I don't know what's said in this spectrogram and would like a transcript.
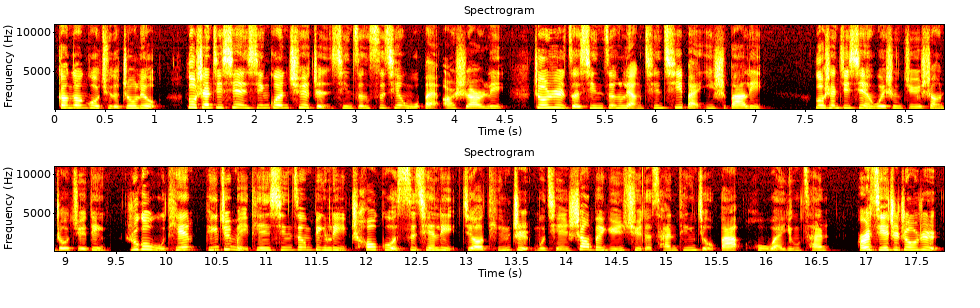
刚刚过去的周六，洛杉矶县新冠确诊新增四千五百二十二例，周日则新增两千七百一十八例。洛杉矶县卫生局上周决定，如果五天平均每天新增病例超过四千例，就要停止目前尚被允许的餐厅、酒吧户外用餐。而截至周日，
